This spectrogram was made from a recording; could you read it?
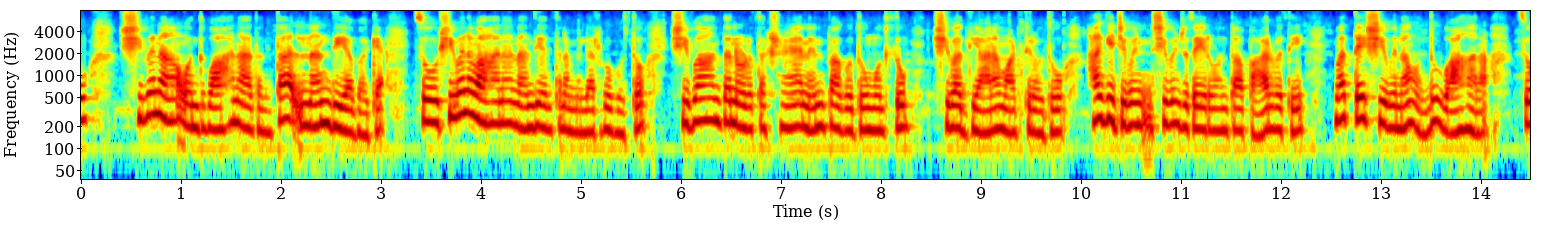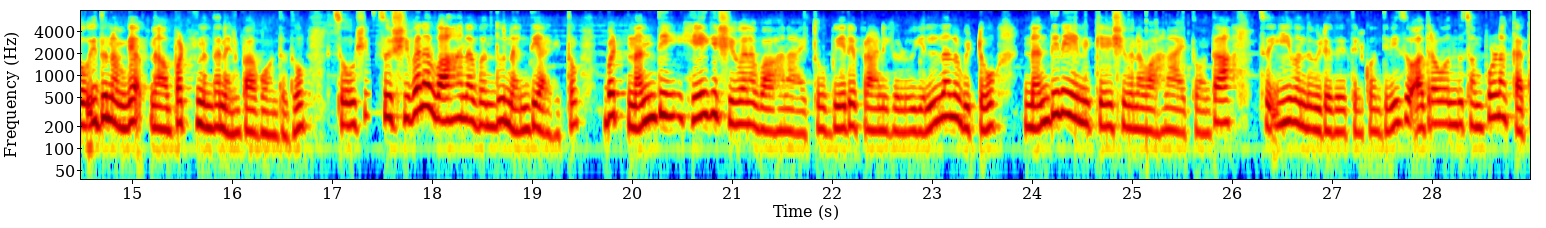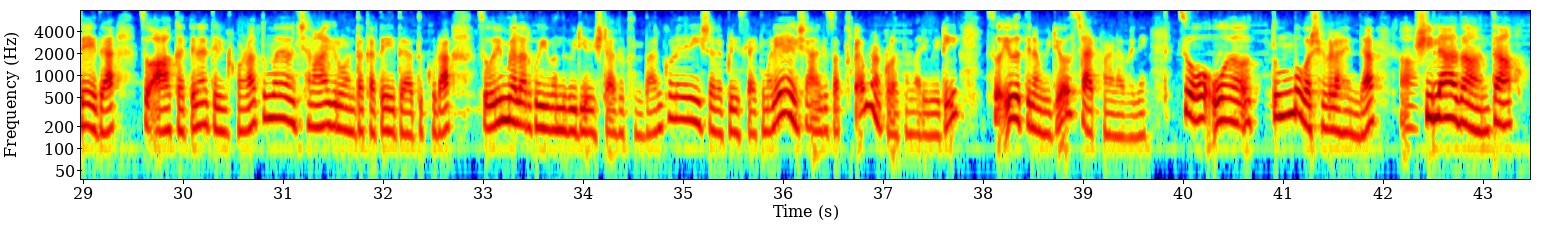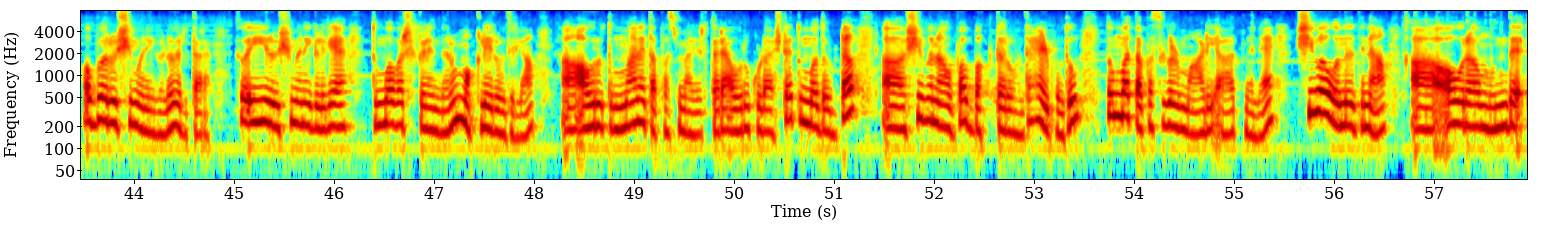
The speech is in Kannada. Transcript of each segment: ಶಿವನ ಒಂದು ವಾಹನ ಆದಂಥ ನಂದಿಯ ಬಗ್ಗೆ. ಸೊ ಶಿವನ ವಾಹನ ನಂದಿ ಅಂತ ನಮ್ಮೆಲ್ಲರಿಗೂ ಗೊತ್ತು. ಶಿವ ಅಂತ ನೋಡಿದ ತಕ್ಷಣ ನೆನಪಾಗೋದು ಮೊದಲು ಶಿವ ಧ್ಯಾನ ಮಾಡ್ತಿರೋದು, ಹಾಗೆ ಜೀವನ್ ಶಿವನ ಜೊತೆ ಇರುವಂಥ ಪಾರ್ವತಿ ಮತ್ತು ಶಿವನ ಒಂದು ವಾಹನ. ಸೊ ಇದು ನಮಗೆ ಪಟ್ಟಣದ ನೆನಪಾಗುವಂಥದ್ದು. ಸೊ ಶಿ ಸೊ ಶಿವನ ವಾಹನ ಬಂದು ನಂದಿ ಆಗಿತ್ತು. ಬಟ್ ನಂದಿ ಹೇಗೆ ಶಿವನ ವಾಹನ ಆಯಿತು? ಬೇರೆ ಪ್ರಾಣಿಗಳು ಎಲ್ಲನೂ ಬಿಟ್ಟು ನಂದಿನೇ ಏನಕ್ಕೆ ಶಿವನ ವಾಹನ ಆಯಿತು ಅಂತ ಸೊ ಈ ಒಂದು ವಿಡಿಯೋದಲ್ಲಿ ತಿಳ್ಕೊತೀವಿ. ಸೊ ಅದರ ಒಂದು ಸಂಪೂರ್ಣ ಕತೆ ಇದೆ. ಸೊ ಆ ಕಥೆನ ತಿಳ್ಕೊಳ್ಳೋಣ. ತುಂಬಾ ಒಂದು ಚೆನ್ನಾಗಿರುವಂಥ ಕತೆ ಇದೆ ಅದು ಕೂಡ. ಸೊ ನಿಮ್ಮೆಲ್ಲರಿಗೂ ಈ ಒಂದು ವಿಡಿಯೋ ಇಷ್ಟ ಆಗುತ್ತೆ ಅಂತ ಅಂದ್ಕೊಂಡಿದ್ದೀನಿ ಇಷ್ಟ ಪ್ಲೀಸ್ ಲೈಕ್ ಮಾಡಿ ಚಾನಲ್ಗೆ ಸಬ್ಸ್ಕ್ರೈಬ್ ಮಾಡ್ಕೊಳ್ಳೋಕೆ ಮರಿಬೇಡಿ. ಸೊ ಇವತ್ತಿನ ವಿಡಿಯೋ ಸ್ಟಾರ್ಟ್ ಮಾಡೋಣ ಬನ್ನಿ. ಸೊ ತುಂಬ ವರ್ಷಗಳ ಹಿಂದೆ ಶಿಲಾದ ಅಂತ ಒಬ್ಬ ಋಷಿಮುನಿಗಳು ಇರ್ತಾರೆ. ಸೊ ಈ ಋಷಿಮುನಿಗಳಿಗೆ ತುಂಬ ವರ್ಷಗಳಿಂದನೂ ಮಕ್ಕಳಿರೋದಿಲ್ಲ. ಅವರು ತುಂಬಾ ತಪಸ್ಸು ಮಾಡಿರ್ತಾರೆ. ಅವರು ಕೂಡ ಅಷ್ಟೇ ತುಂಬ ದೊಡ್ಡ ಶಿವನ ಒಬ್ಬ ಭಕ್ತರು ಅಂತ ಹೇಳ್ಬೋದು. ತುಂಬ ತಪಸ್ಸುಗಳು ಮಾಡಿ ಆದಮೇಲೆ ಶಿವ ಒಂದು ದಿನ ಅವರ ಮುಂದೆ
